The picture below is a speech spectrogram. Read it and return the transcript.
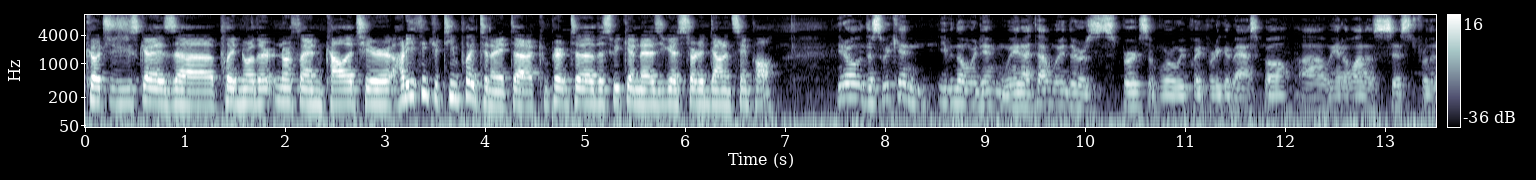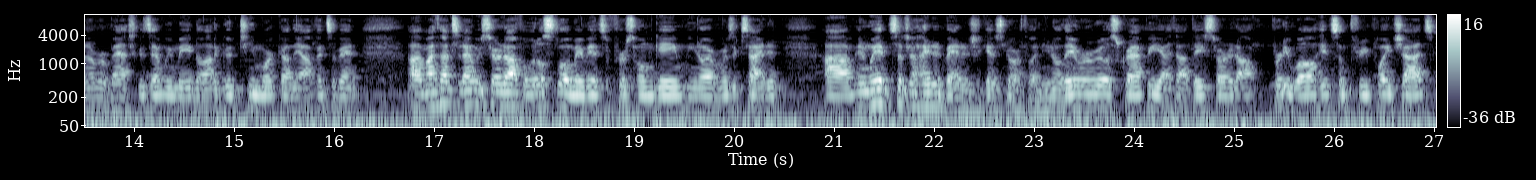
coaches, you guys uh, played Northern Northland College here. How do you think your team played tonight uh, compared to this weekend as you guys started down in St. Paul? You know, this weekend, even though we didn't win, I thought we, there was spurts of where we played pretty good basketball. Uh, we had a lot of assists for the number of baskets that we made, a lot of good teamwork on the offensive end. Um, I thought tonight we started off a little slow. Maybe it's the first home game. You know, everyone's excited. Um, and we had such a height advantage against Northland. You know, they were real scrappy. I thought they started off pretty well, hit some three point shots.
